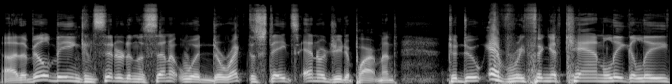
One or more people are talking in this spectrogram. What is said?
Uh, the bill being considered in the Senate would direct the state's energy department to do everything it can legally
